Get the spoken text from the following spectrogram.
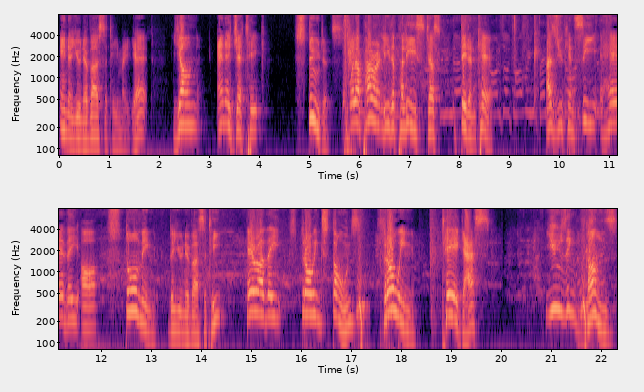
in a university, mate, yeah? Young, energetic students. Well, apparently the police just didn't care. As you can see, here they are storming the university. Here are they throwing stones, throwing tear gas, using guns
